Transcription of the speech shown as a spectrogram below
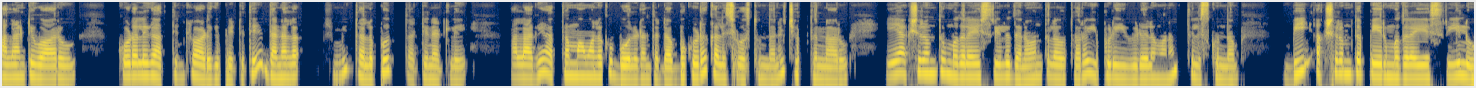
అలాంటి వారు కోడలిగా అత్తింట్లో అడుగు పెట్టితే ధనలక్ష్మి తలుపు తట్టినట్లే. అలాగే అత్తమామలకు బోలెడంత డబ్బు కూడా కలిసి వస్తుందని చెప్తున్నారు. ఏ అక్షరంతో మొదలయ్యే స్త్రీలు ధనవంతులు అవుతారో ఇప్పుడు ఈ వీడియోలో మనం తెలుసుకుందాం. బి అక్షరంతో పేరు మొదలయ్యే స్త్రీలు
